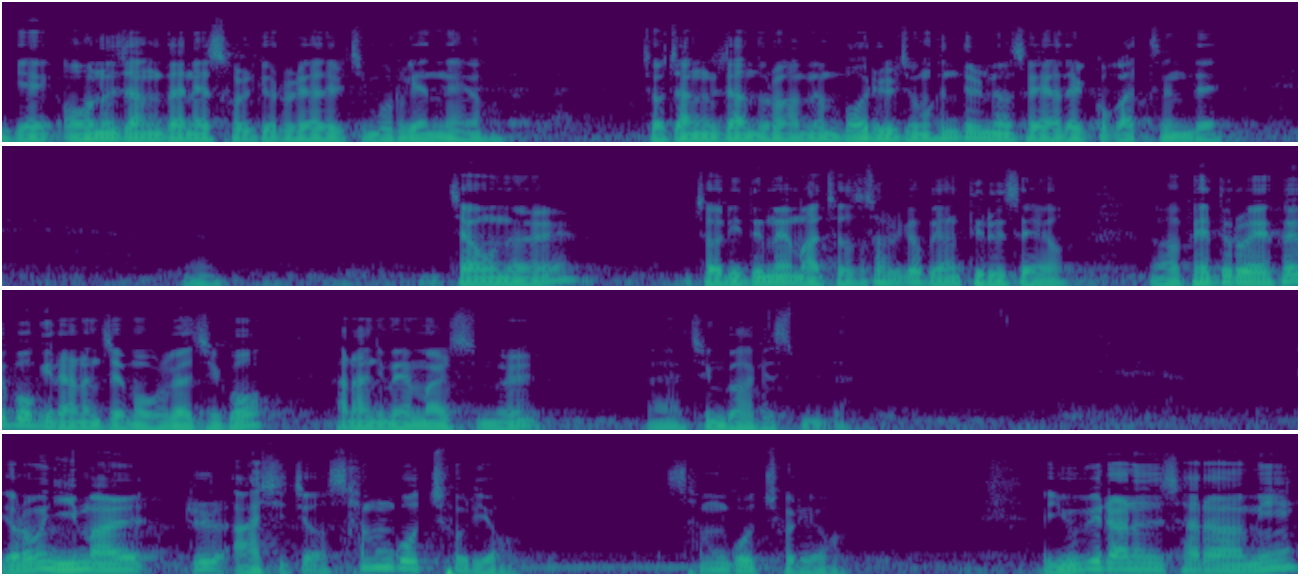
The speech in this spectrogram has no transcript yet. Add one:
이게 어느 장단에 설교를 해야 될지 모르겠네요. 저 장단으로 하면 머리를 좀 흔들면서 해야 될 것 같은데. 자, 오늘 저 리듬에 맞춰서 설교 그냥 들으세요. 어, 베드로의 회복이라는 제목을 가지고 하나님의 말씀을 아, 증거하겠습니다. 여러분 이 말을 아시죠? 삼고초려. 삼고초려. 유비라는 사람이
